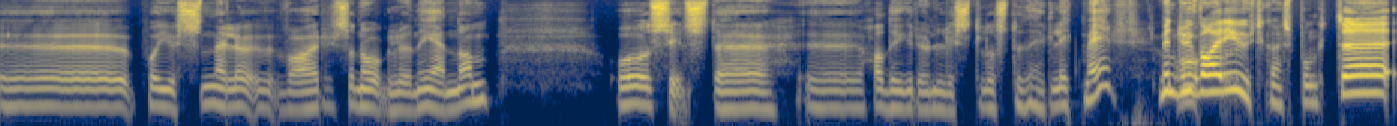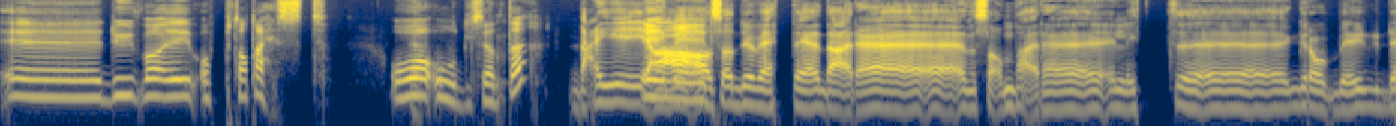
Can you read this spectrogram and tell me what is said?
eh, på jussen, eller var så noenlunde igjennom. Og syntes det eh, hadde i grunnen lyst til å studere litt mer. Men du var i utgangspunktet Du var opptatt av hest? Og odelsjente? Nei, ja, Eller... altså du vet det der En sånn der litt uh, grovbygd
